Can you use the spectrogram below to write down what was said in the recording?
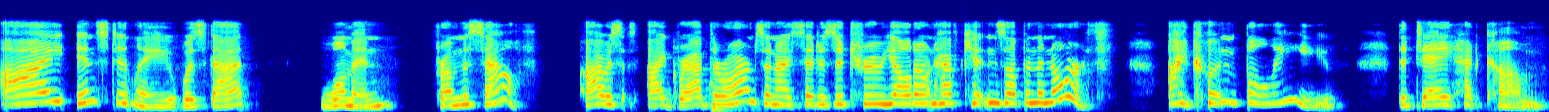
I instantly was that woman from the South. I was I grabbed their arms and I said, Is it true y'all don't have kittens up in the north? I couldn't believe the day had come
